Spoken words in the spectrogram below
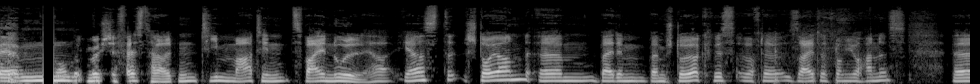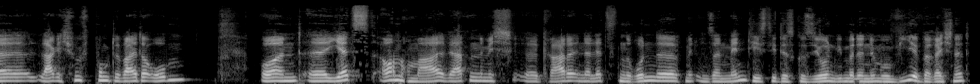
Ähm, ich möchte festhalten, Team Martin 2.0. Ja. Erst Steuern ähm, bei dem beim Steuerquiz auf der Seite von Johannes äh, lag ich fünf Punkte weiter oben. Und äh, jetzt auch nochmal, wir hatten nämlich äh, gerade in der letzten Runde mit unseren Mentis die Diskussion, wie man denn eine Immobilie berechnet.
